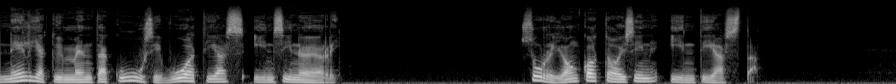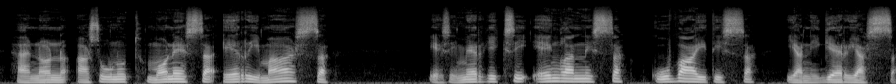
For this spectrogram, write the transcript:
46-vuotias insinööri. Suri on kotoisin Intiasta. Hän on asunut monessa eri maassa, esimerkiksi Englannissa, Kuwaitissa ja Nigeriassa.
